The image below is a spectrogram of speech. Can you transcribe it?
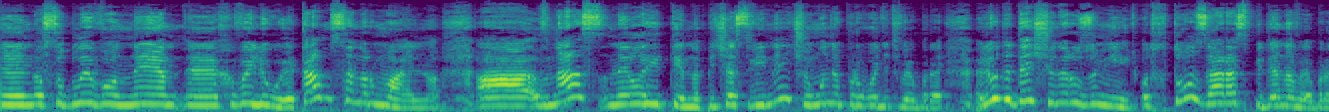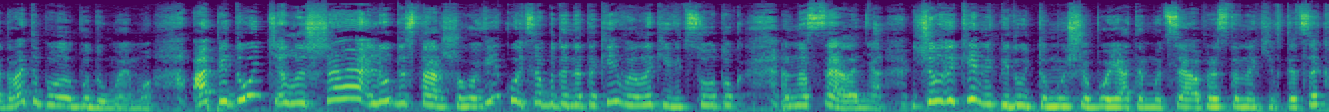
е, особливо не е, хвилює. Там все нормально. А в нас нелегітимно під час війни чому не проводять вибори. Люди дещо не розуміють, от хто зараз піде на вибори. Давайте подумаємо. А підуть лише люди старшого віку, і це буде не такий великий відсоток населення. Чоловіки не підуть, тому що боятимуться представників ТЦК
